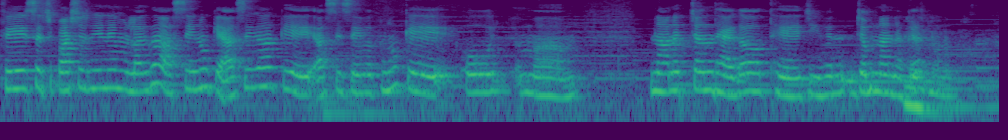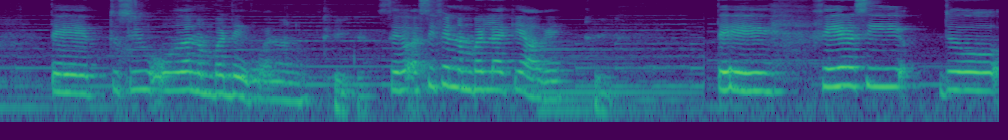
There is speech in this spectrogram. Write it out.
ਫਿਰ ਸੱਚ ਪਾਤਸ਼ਾਹ ਜੀ ਨੇ ਮੈਨੂੰ ਲੱਗਦਾ ਆਸੀ ਨੂੰ ਕਿਹਾ ਸੀਗਾ ਕਿ ਆਸੀ ਸੇਵਕ ਨੂੰ ਕਿ ਉਹ ਨਾਨਕ ਚੰਦ ਹੈਗਾ ਉੱਥੇ ਜੀਵਨ ਜਮਨਾ ਨਗਰ. ਤੇ ਤੁਸੀਂ ਉਹਦਾ ਨੰਬਰ ਦੇ ਦਿਓ ਇਹਨਾਂ ਨੂੰ। ਠੀਕ ਹੈ। ਸੇ ਅਸੀਂ ਫਿਰ ਨੰਬਰ ਲੈ ਕੇ ਆ ਗਏ। ਠੀਕ। ਤੇ ਫਿਰ ਅਸੀਂ ਜਦੋਂ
